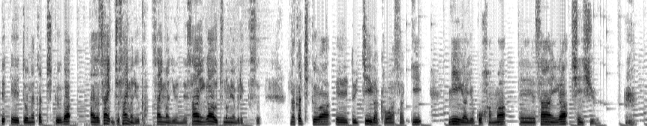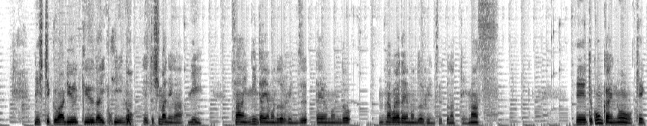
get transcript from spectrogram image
で、えー、と中地区が、あ、3位、一応3位まで言うか。3位まで言うんで、3位が宇都宮ブレックス。中地区は、えー、と1位が川崎、2位が横浜、えー、3位が新州。西地区は琉球が1位の、えっ、ー、と、島根が2位、3位にダイヤモンドドルフィンズ、ダイヤモンド、名古屋ダイヤモンドドルフィンズとなっています。えっ、ー、と、今回の結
